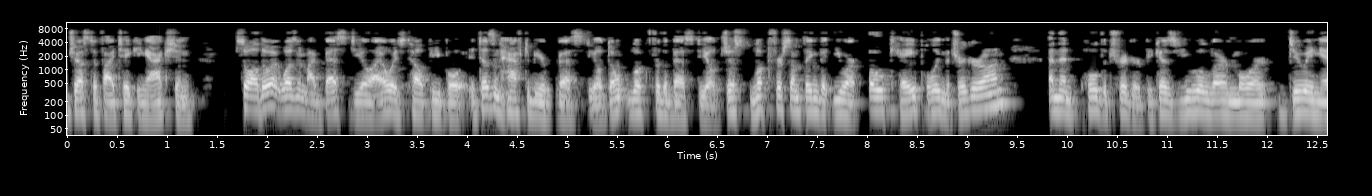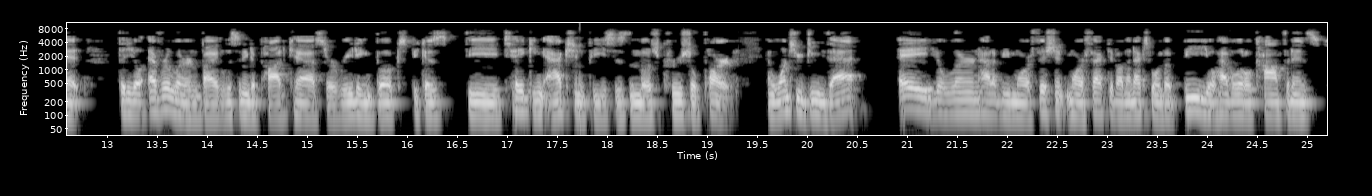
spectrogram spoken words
justify taking action. So although it wasn't my best deal, I always tell people it doesn't have to be your best deal. Don't look for the best deal. Just look for something that you are okay pulling the trigger on and then pull the trigger because you will learn more doing it than you'll ever learn by listening to podcasts or reading books because the taking action piece is the most crucial part. And once you do that, A, you'll learn how to be more efficient, more effective on the next one, but B, you'll have a little confidence.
